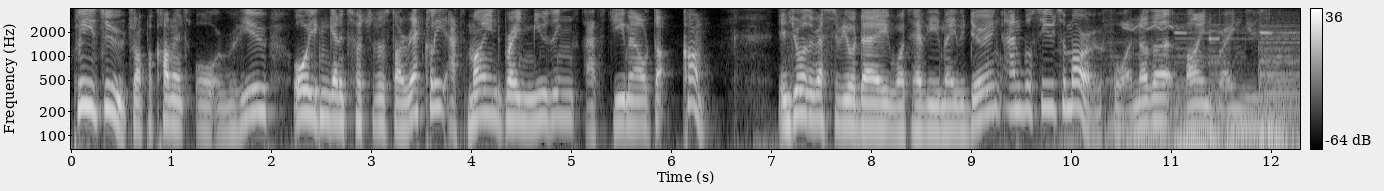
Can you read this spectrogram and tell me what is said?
please do drop a comment or a review, or you can get in touch with us directly at mindbrainmusings at gmail.com. Enjoy the rest of your day, whatever you may be doing, and we'll see you tomorrow for another Mind Brain Musing.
